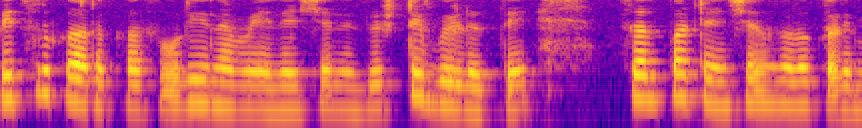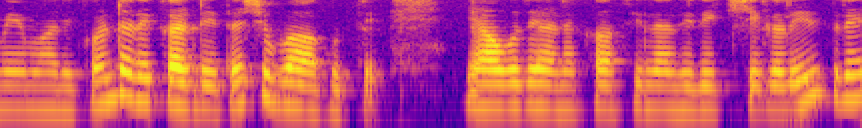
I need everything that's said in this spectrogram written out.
ಪಿತೃಕಾರಕ ಸೂರ್ಯನ ಮೇಲೆ ಶನಿ ದೃಷ್ಟಿ ಬೀಳುತ್ತೆ. ಸ್ವಲ್ಪ ಟೆನ್ಷನ್ಗಳು ಕಡಿಮೆ ಮಾಡಿಕೊಂಡರೆ ಖಂಡಿತ ಶುಭ ಆಗುತ್ತೆ. ಯಾವುದೇ ಹಣಕಾಸಿನ ನಿರೀಕ್ಷೆಗಳಿದ್ದರೆ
